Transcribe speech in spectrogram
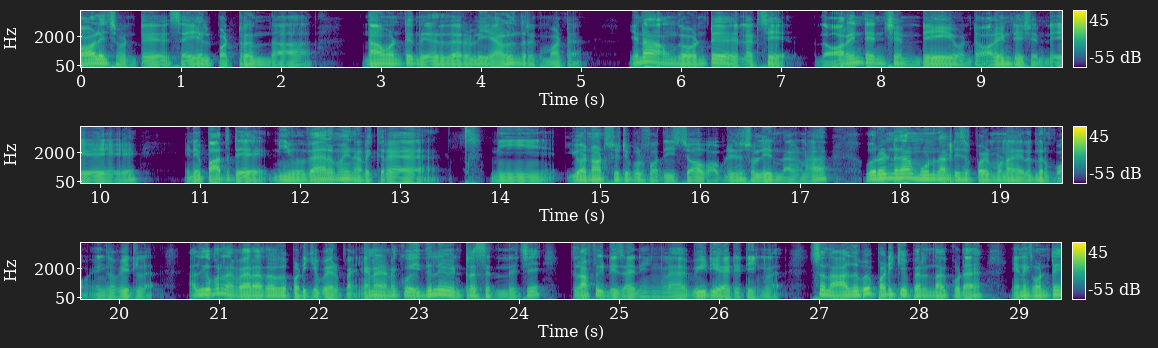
காலேஜ் வந்துட்டு செயல்பட்டிருந்தா நான் வந்துட்டு இந்த இருபதாயிரம் வெள்ளி இழந்திருக்க மாட்டேன். ஏன்னா அவங்க வந்துட்டு லட்சே இந்த ஓரியன்டேஷன் டே வந்துட்டு ஓரியன்டேஷன் டே என்னை பார்த்துட்டு நீ வேற மாதிரி நடக்கிற. நீ you are not suitable for this job அப்படின்னு சொல்லியிருந்தாங்கன்னா ஒரு ரெண்டு நாள் மூணு நாள் டிசப்பாயின்மெண்ட்டாக இருந்திருப்போம் எங்கள் வீட்டில் அதுக்கப்புறம் நான் வேறு ஏதாவது படிக்க போயிருப்பேன். ஏன்னா எனக்கும் இதுலேயும் இன்ட்ரெஸ்ட் இருந்துச்சு கிராஃபிக் டிசைனிங்கில் வீடியோ எடிட்டிங்கில் ஸோ நான் அது போய் படிக்க போயிருந்தால் கூட எனக்கு வந்துட்டு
